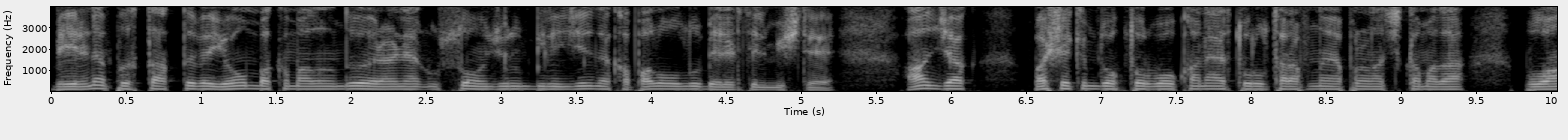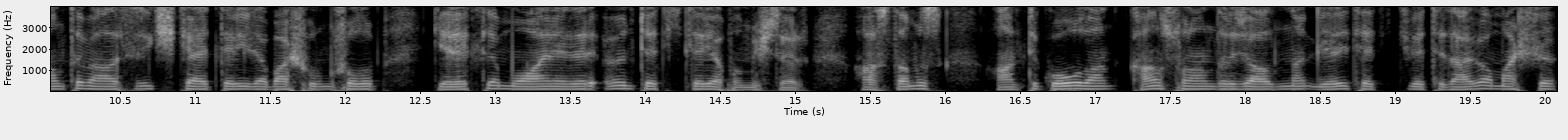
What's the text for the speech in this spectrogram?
Beynine pıhtı attı ve yoğun bakım alındığı öğrenilen usta oyuncunun bilincinin de kapalı olduğu belirtilmişti. Ancak Başhekim Doktor Volkan Ertuğrul tarafından yapılan açıklamada bulantı ve halsizlik şikayetleriyle başvurmuş olup gerekli muayeneleri ön tetkikleri yapılmıştır. Hastamız antiko olan kan sulandırıcı aldığından ileri tetkik ve tedavi amaçlı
